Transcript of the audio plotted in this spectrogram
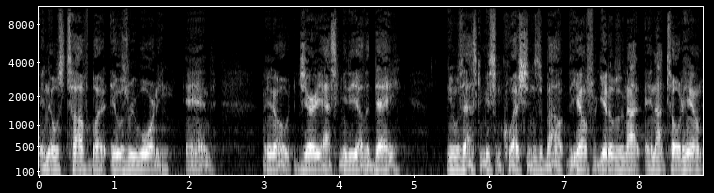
and it was tough, but it was rewarding. And you know, Jerry asked me the other day, he was asking me some questions about the unforgettables, and I and I told him,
